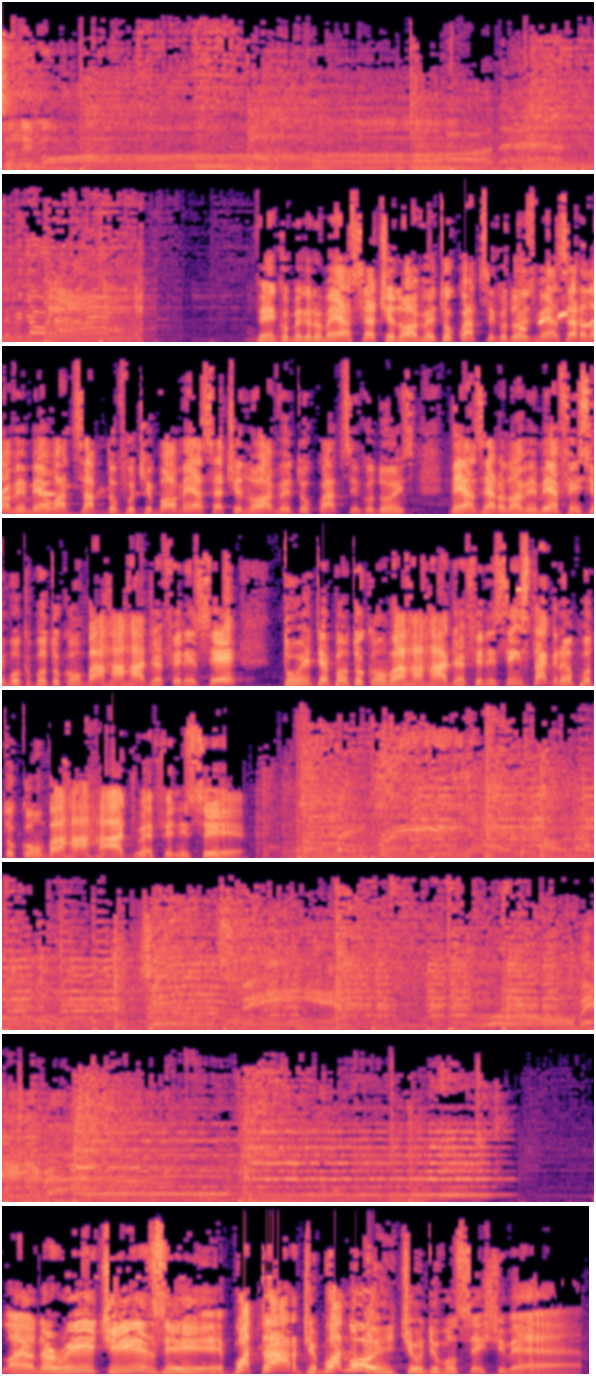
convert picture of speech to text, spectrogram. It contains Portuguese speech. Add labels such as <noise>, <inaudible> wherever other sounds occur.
Sunday morning. Vem comigo no 67984526096, WhatsApp do futebol 67984526096, facebook.com barra rádio FNC, twitter.com barra rádio FNC, instagram.com barra rádio FNC. Lionel Rich, Easy, boa tarde, boa noite, onde você estiver.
